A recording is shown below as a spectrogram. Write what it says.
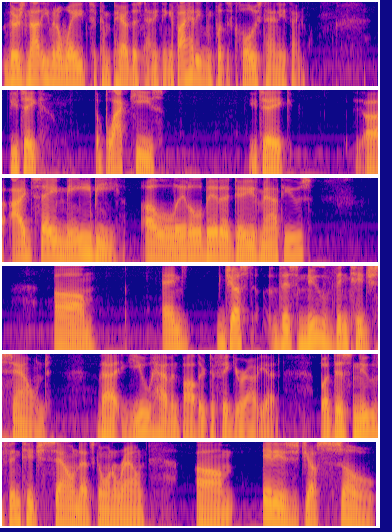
There's not even a way to compare this to anything. If I had even put this close to anything, if you take the Black Keys, you take, uh, I'd say maybe a little bit of Dave Matthews, um, and just this new vintage sound that you haven't bothered to figure out yet. But this new vintage sound that's going around, um, it is just so,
